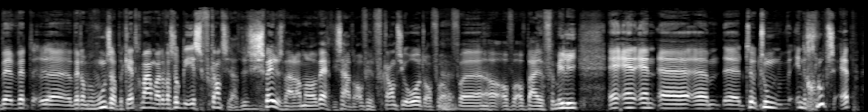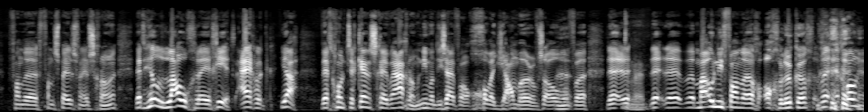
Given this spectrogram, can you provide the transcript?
werd, werd, eh, werd op een woensdag bekendgemaakt, maar dat was ook de eerste vakantiedag. Dus die spelers waren allemaal al weg. Die zaten of in een vakantieoord of, of, eh, of, of bij een familie. En, en, en eh, ehm, eh, to- toen in de groepsapp van de, van de spelers van FC Groningen werd heel lauw gereageerd. Eigenlijk, ja, werd gewoon ter kennisgeving aangenomen. Niemand die zei van, goh, wat jammer of zo. Of, eh, de, de- de- de- maar ook niet van, eh, oh, gelukkig. Eh, gewoon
